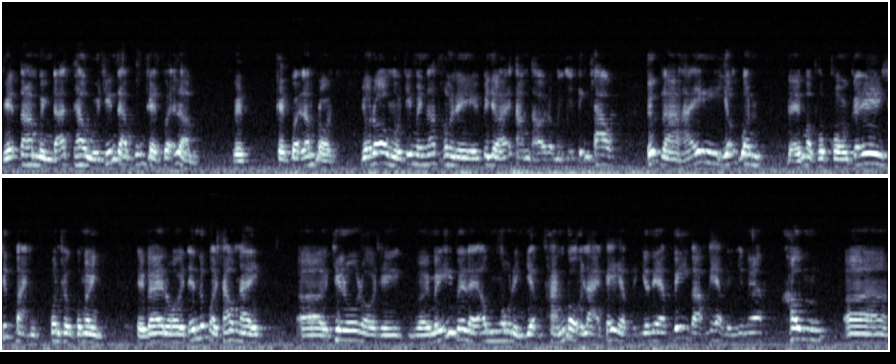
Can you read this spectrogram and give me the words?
Việt Nam mình đã theo đuổi chiến tranh cũng kiệt quệ lắm việc kiệt quệ lắm rồi. Do đó ông Hồ Chí Minh nói thôi thì bây giờ hãy tạm thời rồi mình sẽ tính sau. Tức là hãy dẫn quân để mà phục hồi cái sức mạnh quân sự của mình. Thì về rồi đến lúc mà sau này uh, chia đôi rồi thì người Mỹ với lại ông Ngô Đình Diệm phản bội lại cái hiệp định Geneva vi phạm cái hiệp định Geneva. Không uh,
